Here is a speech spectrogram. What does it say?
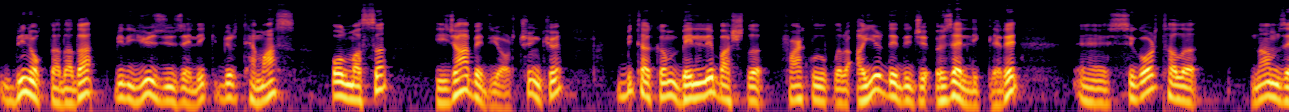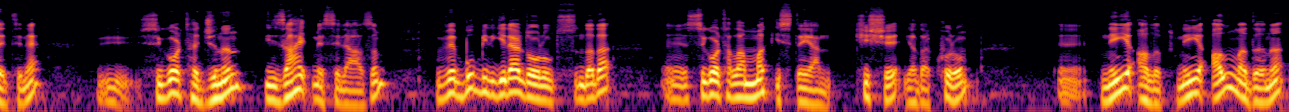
bir noktada da bir yüz yüzelik bir temas olması icap ediyor. Çünkü bir takım belli başlı farklılıkları ayırt edici özellikleri e, sigortalı namzetine e, sigortacının izah etmesi lazım ve bu bilgiler doğrultusunda da e, sigortalanmak isteyen kişi ya da kurum e, neyi alıp neyi almadığını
